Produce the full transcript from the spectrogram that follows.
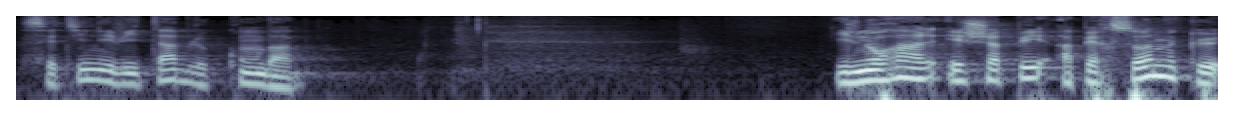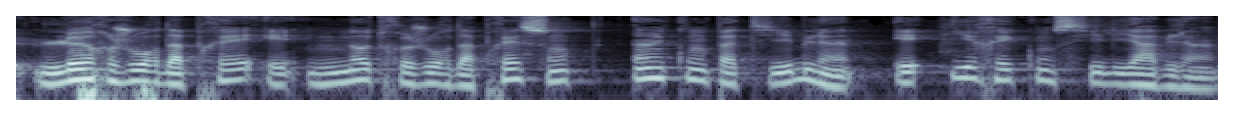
cet inévitable combat? Il n'aura échappé à personne que leur jour d'après et notre jour d'après sont incompatibles et irréconciliables.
